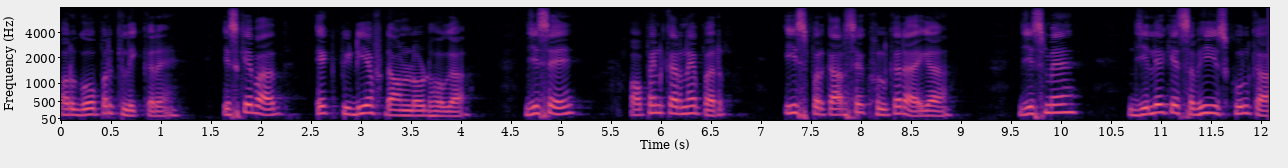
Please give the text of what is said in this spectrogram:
और गो पर क्लिक करें। इसके बाद एक पीडीएफ डाउनलोड होगा। जिसे ओपन करने पर इस प्रकार से खुलकर आएगा, जिसमें ज़िले के सभी स्कूल का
